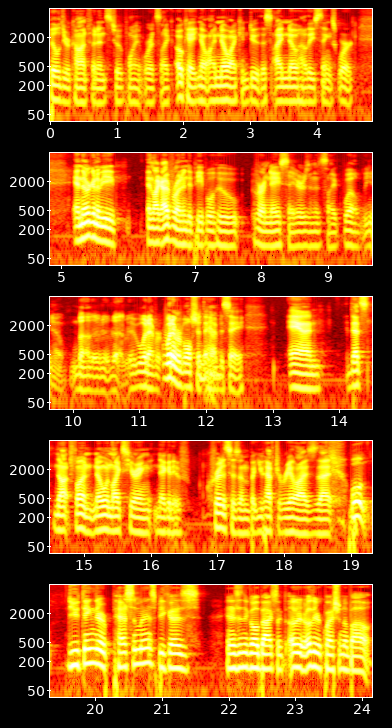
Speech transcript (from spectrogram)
build your confidence to a point where it's like, okay, no, I know I can do this. I know how these things work. And they're going to be and like I've run into people who who are naysayers and it's like, well, you know, blah, blah, blah, blah, whatever whatever bullshit they have to say. And that's not fun. No one likes hearing negative criticism, but you have to realize that Well, do you think they're pessimists because, and it's to go back to like the other other question about,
